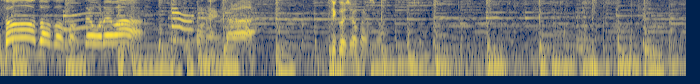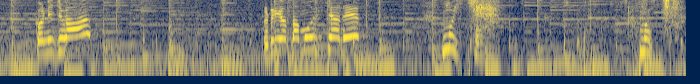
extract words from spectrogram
そうそうそうそう。で俺はこの辺から自己紹介します。こんにちは。リオタモイスチャーです。モイスチャー。モイスチャー。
